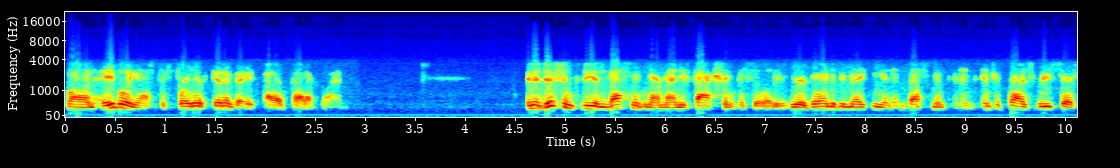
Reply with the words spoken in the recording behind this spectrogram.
while enabling us to further innovate our product line. In addition to the investment in our manufacturing facilities, we are going to be making an investment in an enterprise resource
